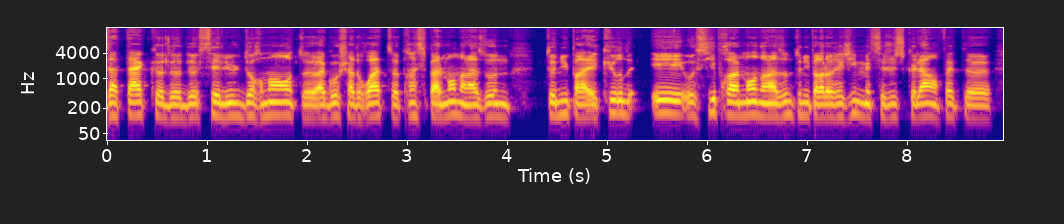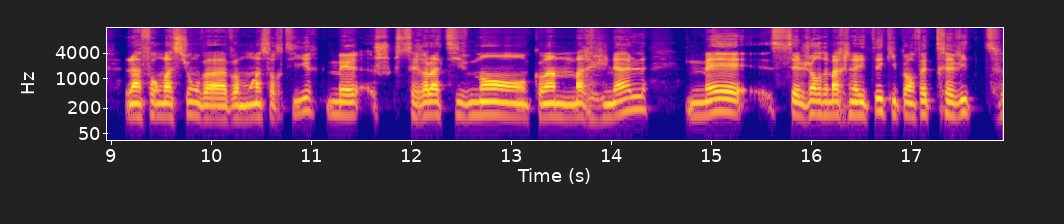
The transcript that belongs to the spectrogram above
attaques de, cellules dormantes euh, à gauche, à droite, principalement dans la zone tenue par les Kurdes et aussi probablement dans la zone tenue par le régime, mais c'est juste que là, en fait, euh, l'information va, moins sortir. Mais c'est relativement quand même marginal, mais c'est le genre de marginalité qui peut en fait très vite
